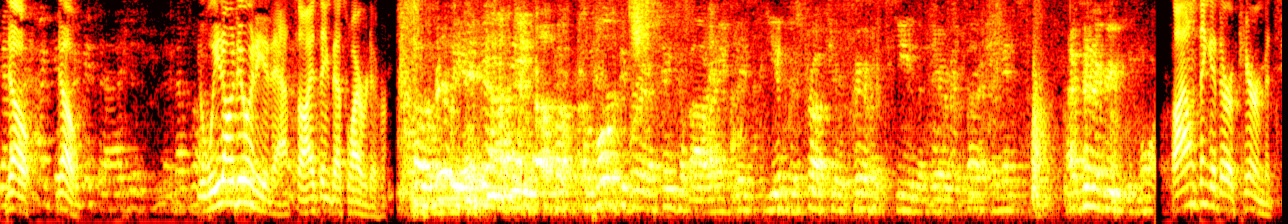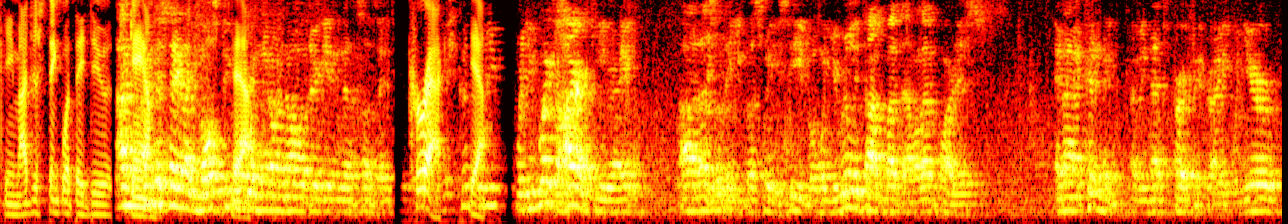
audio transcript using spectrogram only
No. I No. I get that, I just- We don't do any of that, so I think that's why we're different. So really, it's, I mean, what most people are gonna think about, right, is the infrastructure pyramid scheme that they're referring, and it's, I couldn't agree with you more. I don't think that they're a pyramid scheme. I just think what they do is I'm, I'm just saying, like, most people, Yeah. when they don't know what they're getting themselves into. Correct. Yeah. When you, when you break a hierarchy, right, uh, that's what they, that's what you see, but when you really talk about that, well, that part is, and I couldn't, I mean, that's perfect, right? When you're,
